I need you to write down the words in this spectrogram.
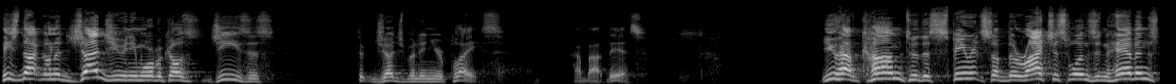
He's not going to judge you anymore because Jesus took judgment in your place. How about this? You have come to the spirits of the righteous ones in heavens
